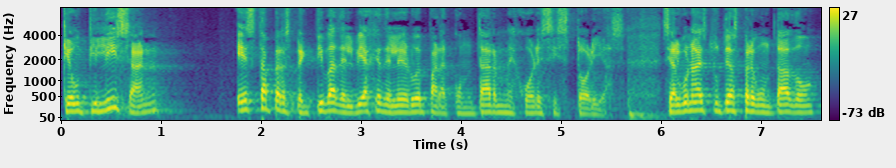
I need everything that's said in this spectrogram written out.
que utilizan esta perspectiva del viaje del héroe para contar mejores historias. Si alguna vez tú te has preguntado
